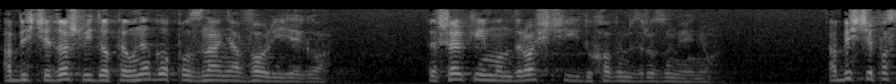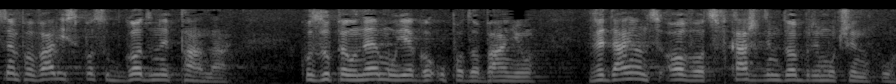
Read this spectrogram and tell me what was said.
abyście doszli do pełnego poznania woli Jego, we wszelkiej mądrości i duchowym zrozumieniu. Abyście postępowali w sposób godny Pana, ku zupełnemu Jego upodobaniu, wydając owoc w każdym dobrym uczynku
